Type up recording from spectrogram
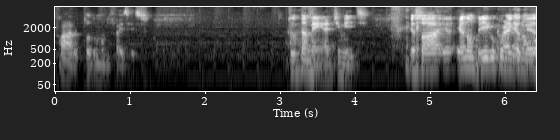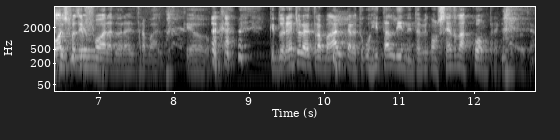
Claro, todo mundo faz isso. Tu ah, também, admite. Eu só eu, eu não brigo comigo eu não mesmo. Eu não gosto de fazer fora do horário de trabalho. Porque, eu, porque durante o horário de trabalho, cara, eu tô com Ritalina, então eu me concentro na compra. Então,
